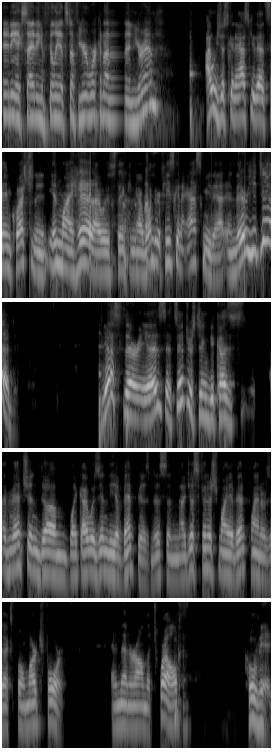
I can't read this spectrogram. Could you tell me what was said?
Any exciting affiliate stuff you're working on in your end? I was just going to ask you that same question. And in my head, I was thinking, I wonder if he's going to ask me that. And there you did. Yes, there is. It's interesting because I mentioned, um, like, I was in the event business and I just finished my Event Planners Expo March 4th. And then around the 12th, Okay. COVID.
